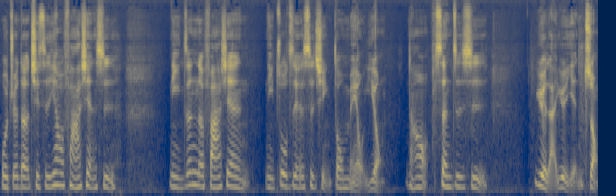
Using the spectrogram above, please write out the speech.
我觉得其实要发现是，你真的发现你做这些事情都没有用，然后甚至是越来越严重。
